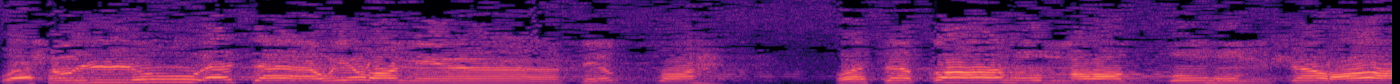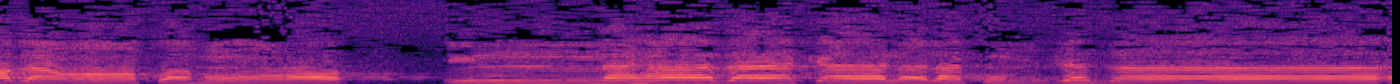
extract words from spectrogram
وحلوا أساور من فضة وسقاهم ربهم شرابا طهورا إن هذا كان لكم جزاء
